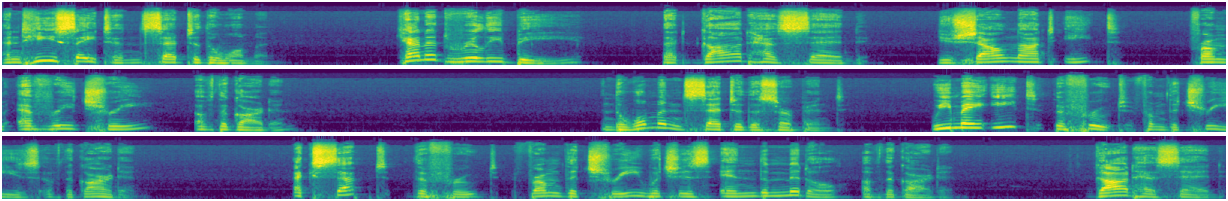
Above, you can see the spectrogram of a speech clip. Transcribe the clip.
And he, Satan, said to the woman, Can it really be that God has said, You shall not eat from every tree of the garden? And the woman said to the serpent, We may eat the fruit from the trees of the garden, except the fruit from the tree which is in the middle of the garden. God has said,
